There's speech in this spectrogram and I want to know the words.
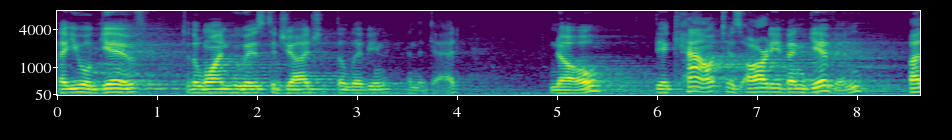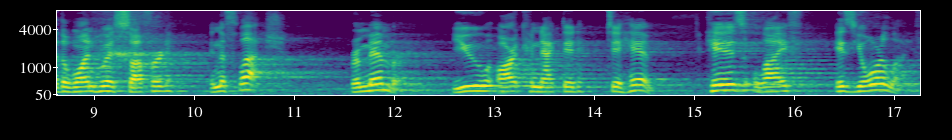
that you will give to the one who is to judge the living and the dead. No, the account has already been given by the one who has suffered in the flesh. Remember, you are connected to him. His life is your life.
